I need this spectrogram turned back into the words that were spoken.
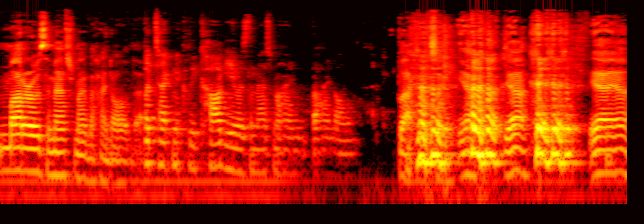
Madara is the mastermind behind all of that. But technically, Kaguya was the mastermind behind all of that. Black Panther, yeah, yeah, yeah, yeah.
